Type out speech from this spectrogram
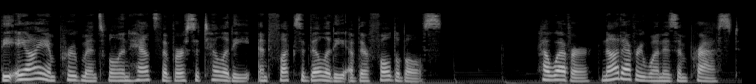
the AI improvements will enhance the versatility and flexibility of their foldables. However, not everyone is impressed.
